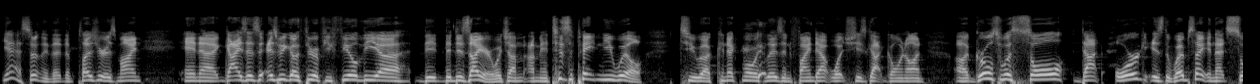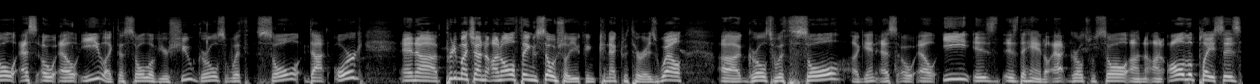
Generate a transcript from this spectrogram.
Yeah, certainly. The, the pleasure is mine. And uh, guys, as, as we go through, if you feel the uh, the, the desire, which I'm, I'm anticipating you will, to uh, connect more with Liz and find out what she's got going on, uh, girlswithsole.org is the website, and that's sole, S O L E, like the sole of your shoe, girlswithsole.org. And uh, pretty much on, on all things social, you can connect with her as well. Uh, Girls with Sole, again, S O L E, is, is the handle, at Girls with Sole on, on all the places.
